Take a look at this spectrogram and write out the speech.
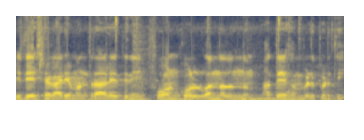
വിദേശകാര്യ മന്ത്രാലയത്തിന് ഫോൺ കോൾ വന്നതെന്നും അദ്ദേഹം വെളിപ്പെടുത്തി.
